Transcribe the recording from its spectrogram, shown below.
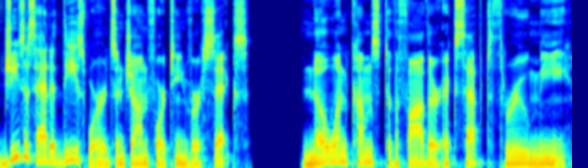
Jesus added these words in John 14, verse 6 No one comes to the Father except through me.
